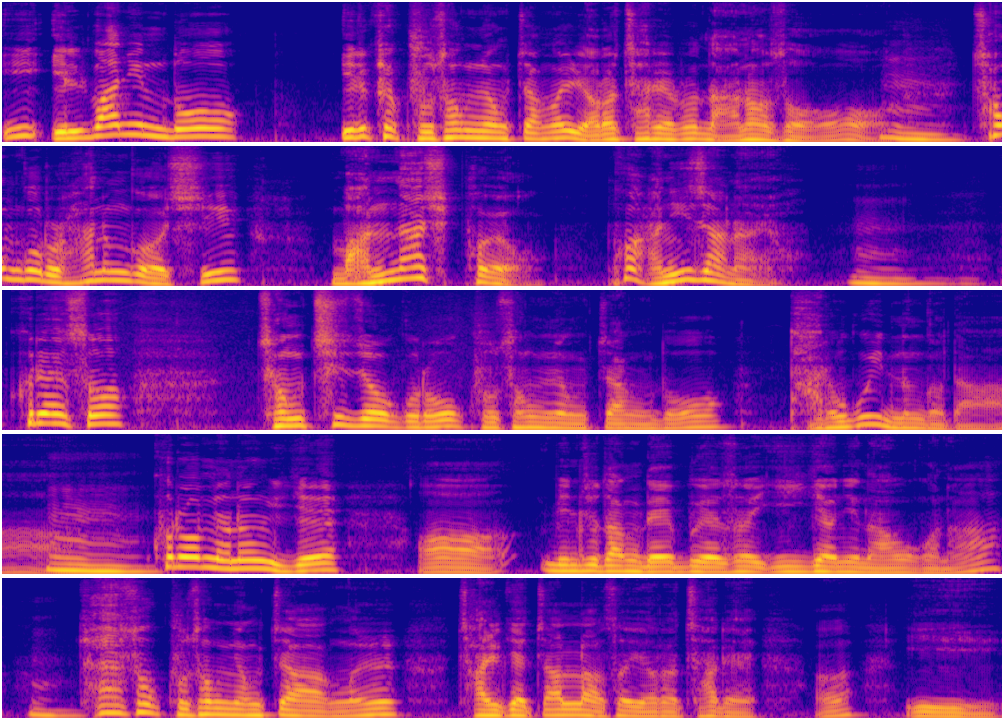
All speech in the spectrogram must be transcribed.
이 일반인도 이렇게 구속영장을 여러 차례로 나눠서 음. 청구를 하는 것이 맞나 싶어요. 그거 아니잖아요. 음. 그래서 정치적으로 구속영장도 다루고 있는 거다. 음. 그러면은 이게 어 민주당 내부에서 이견이 나오거나 음. 계속 구속영장을 잘게 잘라서 여러 차례 어이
